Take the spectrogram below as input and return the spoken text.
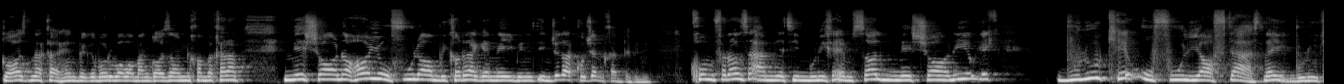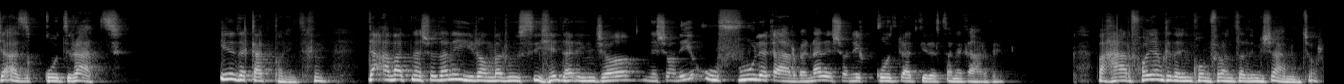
گاز نخر. هند بگه برو بابا من گازمو می‌خوام بخرم. نشانه های افول آمریکا رو اگر نمی‌بینید اینجا در کجا می‌خواید ببینید؟ کنفرانس امنیتی مونیخ امسال نشانه یک بلوک افول یافته است نه یک بلوک از قدرت. اینو دقت کنید. دعوت نشدن ایران و روسیه در اینجا نشانه افول غربه نه نشانه قدرت گرفتن غربه. و حرف هم که در این کنفرانس زده میشه همینطور.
